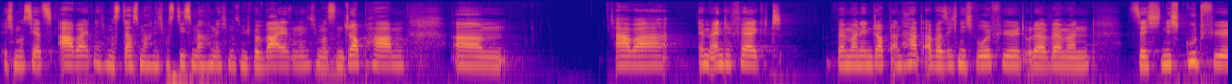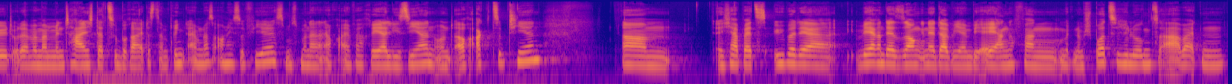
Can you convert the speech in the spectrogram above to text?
ich muss jetzt arbeiten, ich muss das machen, ich muss dies machen, ich muss mich beweisen, ich muss einen Job haben. Ähm, aber im Endeffekt, wenn man den Job dann hat, aber sich nicht wohlfühlt oder wenn man sich nicht gut fühlt oder wenn man mental nicht dazu bereit ist, dann bringt einem das auch nicht so viel. Das muss man dann auch einfach realisieren und auch akzeptieren. Ähm, ich habe jetzt über der, während der Saison in der WNBA angefangen, mit einem Sportpsychologen zu arbeiten,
